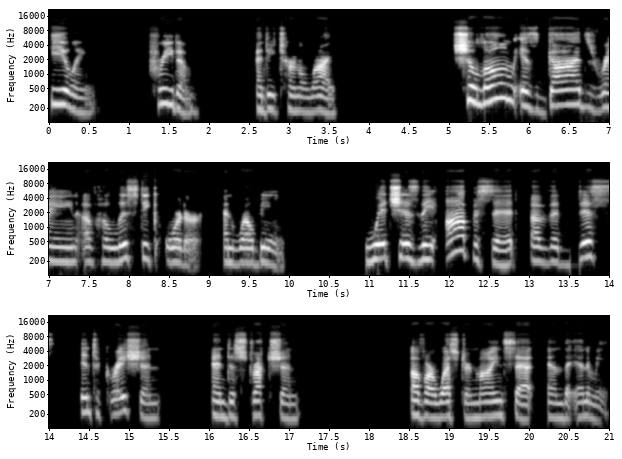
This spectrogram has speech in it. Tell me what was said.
healing, freedom, and eternal life. Shalom is God's reign of holistic order and well being, which is the opposite of the disintegration and destruction of our Western mindset and the enemy.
